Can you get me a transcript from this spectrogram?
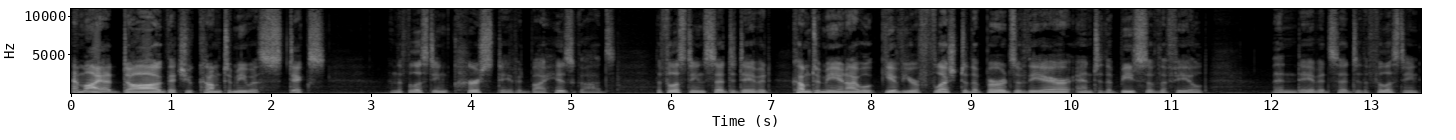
Am I a dog that you come to me with sticks? And the Philistine cursed David by his gods. The Philistine said to David, Come to me, and I will give your flesh to the birds of the air and to the beasts of the field. Then David said to the Philistine,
